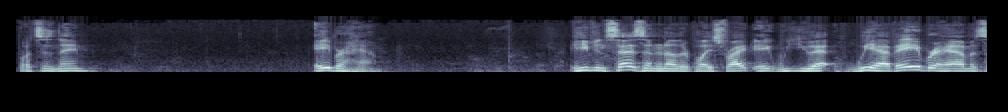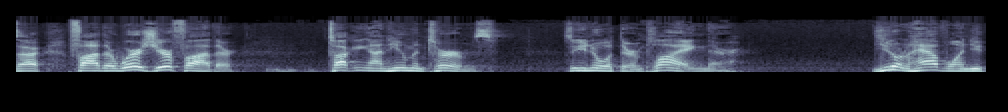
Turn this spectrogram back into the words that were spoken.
What's his name? Abraham. He even says in another place, right? We have Abraham as our father. Where's your father? Talking on human terms. So you know what they're implying there. You don't have one. You,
